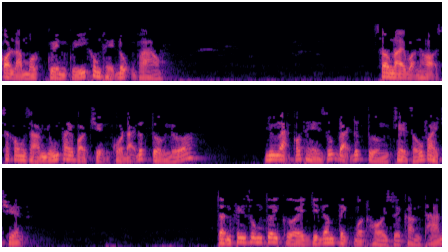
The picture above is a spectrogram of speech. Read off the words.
còn là một quyền quý không thể đụng vào. Sau này bọn họ sẽ không dám nhúng tay vào chuyện của Đại Đức Tường nữa, nhưng lại có thể giúp Đại Đức Tường che giấu vài chuyện. Trần Phi Dung tươi cười nhìn Lâm Tịch một hồi rồi cảm thán.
